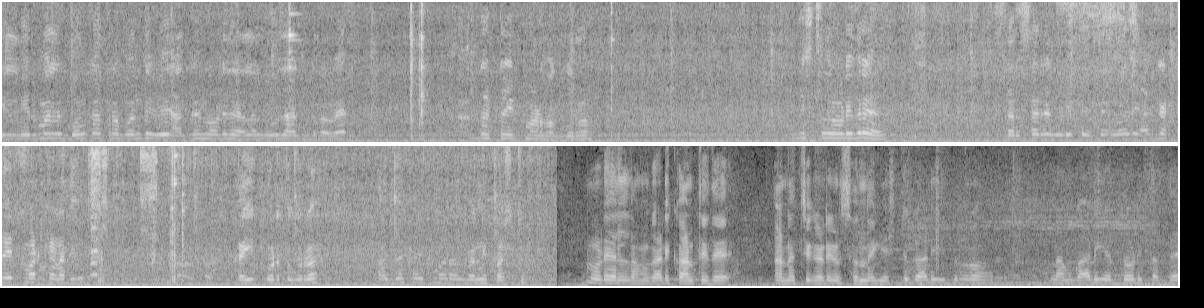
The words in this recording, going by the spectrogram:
ಇಲ್ಲಿ ನಿರ್ಮಲ್ ಬಂಕ್ ಹತ್ರ ಬಂದೀವಿ. ಹಗ್ಗ ನೋಡಿದ್ರೆ ಎಲ್ಲ ಲೂಸ್ ಆಗಿಬಿಡ್ತವೆ. ಹಗ್ಗ ಟೈಟ್ ಮಾಡ್ಬೇಕು ಗುರು. ಬಿಸಿಲು ನೋಡಿದರೆ ಸರಿ ಸರಿ ಹೊಡಿತೈತೆ. ನೋಡಿ, ಹಗ್ಗ ಟೈಟ್ ಮಾಡ್ಕೊಳದೀವಿ ಕೈ ಕೊಡ್ತು ಗುರು. ಹಗ್ಗ ಟೈಟ್ ಮಾಡಲ್ಲ ಬನ್ನಿ ಫಸ್ಟು ನೋಡಿ, ಅಲ್ಲಿ ನಮ್ಮ ಗಾಡಿ ಕಾಣ್ತಿದೆ. ಅಣ್ಣಚ್ಚಿ ಗಾಡಿಗಳು ಸೊನ್ನಾಗಿ ಎಷ್ಟು ಗಾಡಿ ಇದ್ರೂ ನಮ್ಮ ಗಾಡಿ ಎದ್ದೋಡಿತತೆ.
